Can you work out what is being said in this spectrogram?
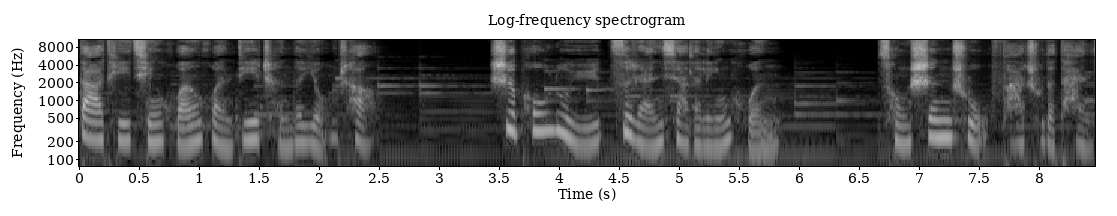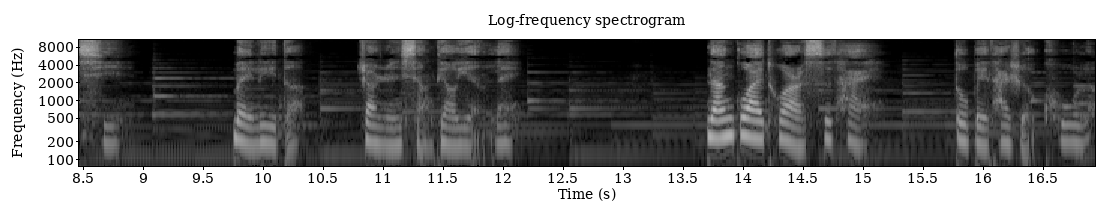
大提琴缓缓低沉的咏唱，是剖露于自然下的灵魂，从深处发出的叹息。美丽的，让人想掉眼泪。难怪托尔斯泰都被他惹哭了。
